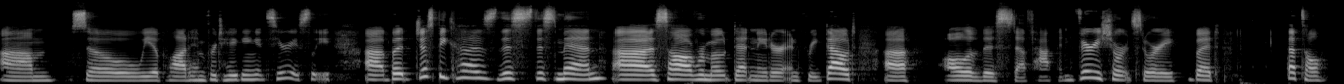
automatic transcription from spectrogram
Um, so we applaud him for taking it seriously. Uh, but just because this this man uh, saw a remote detonator and freaked out, uh, all of this stuff happened. Very short story, but that's all.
